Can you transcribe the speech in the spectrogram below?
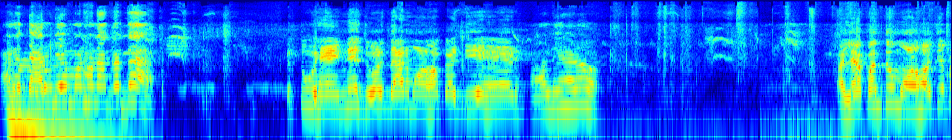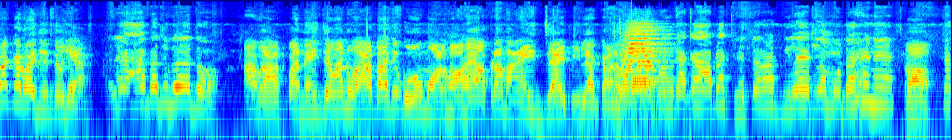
અરે દારૂડિયા મોણો ના કરતા. તું હે ને જોરદાર મોણો કરી દે હેડ. હાલે હેડો. અલ્યા પણ તું મોણો ચેપા કરવા જતો લ્યા? અલે આ બાજુ ગયો તો. આ વાપા નહીં જવાનું આ બાજુ બહુ મોણો હે આપણા માઈ જ જાય પીલા અરે પણ કાકા આપણા ખેતરના પીલા એટલા મોટા છે ને હા. તે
